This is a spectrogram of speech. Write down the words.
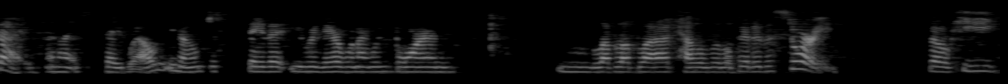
say. And I say, Well, you know, just say that you were there when I was born, blah, blah, blah, tell a little bit of the story. So he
